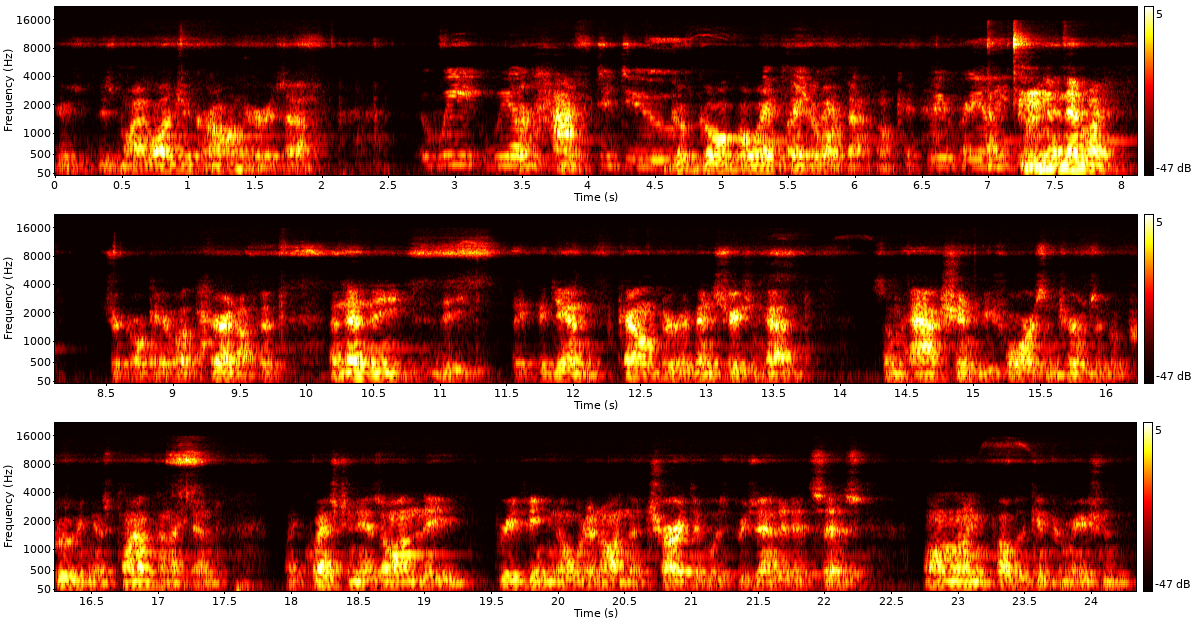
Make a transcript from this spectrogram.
is, is my logic wrong or is that? We, we'll Or- have to do. Go, go, go away and think about that, okay. We really do. And then my, sure, okay, well, fair enough. If- And then the, the, again, counter administration had some action before us in terms of approving this plan tonight. And my question is on the briefing note and on the chart that was presented, it says online public information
